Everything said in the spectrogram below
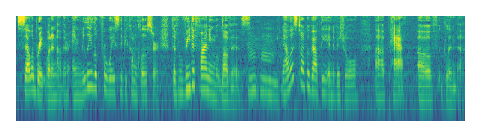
celebrate one another, and really look for ways to become closer, to redefining what love is. Mm-hmm. Now, let's talk about the individual uh, path of Glinda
